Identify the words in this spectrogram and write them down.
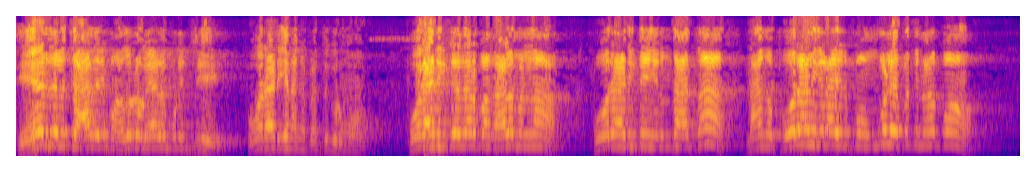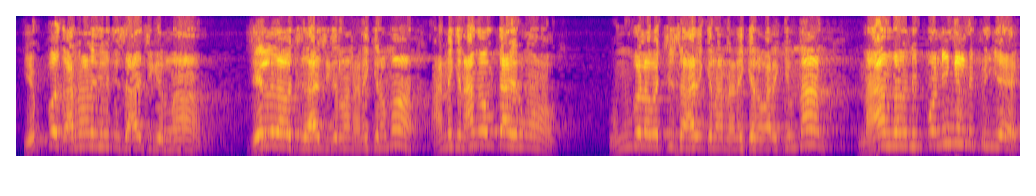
தேர்தலுக்கு ஆதரிப்போம் அதோட வேலை முடிஞ்சு போராடியே நாங்க பெத்துக்கிறோம் போராடிக்கிட்டே தான் இருப்பாங்க ஆழமெல்லாம் போராடிட்டே இருந்தா தான் நாங்க போராளிகளா இருப்போம். உங்களை பத்தி நினைப்போம். எப்ப கருணாநிதி வச்சு சாதிச்சுக்கலாம் ஜெயலலிதா வச்சு சாதிச்சுக்கலாம் நினைக்கிறோமோ அன்னைக்கு நாங்க அவுட் ஆயிருவோம். உங்களை வச்சு சாதிக்கலாம் நினைக்கிற வரைக்கும் தான் நாங்கள் நிப்போம் நீங்கள் நிப்பீங்க.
